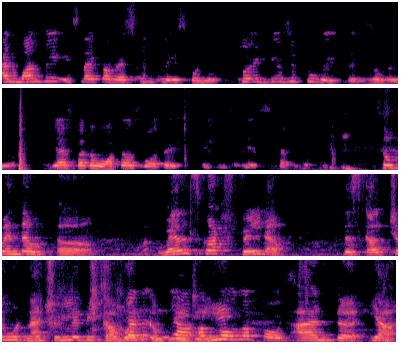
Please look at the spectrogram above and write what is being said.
and one way, it's like a resting place for you. So it gives you two-way things over here. Yes, but the waters were there. Yes, definitely. So when the uh, wells got filled up, the sculpture would naturally be covered Yeah, the- completely. Yeah, of course, of course. And uh, yeah,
